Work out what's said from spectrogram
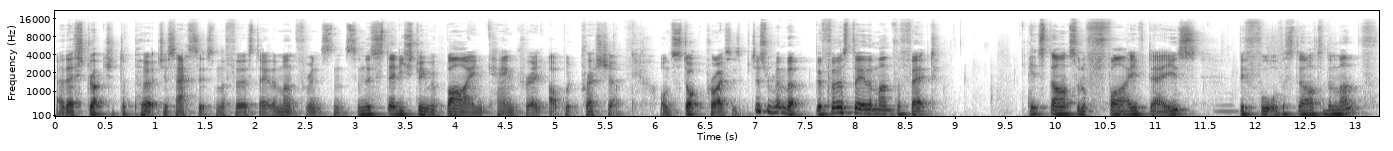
uh, they're structured to purchase assets on the first day of the month, for instance, and this steady stream of buying can create upward pressure on stock prices. But just remember, the first day of the month effect, it starts sort of five days before the start of the month.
